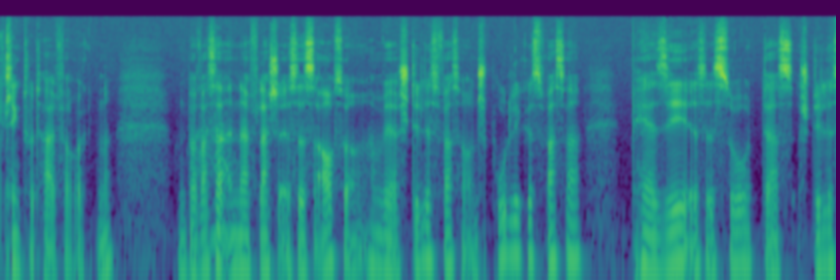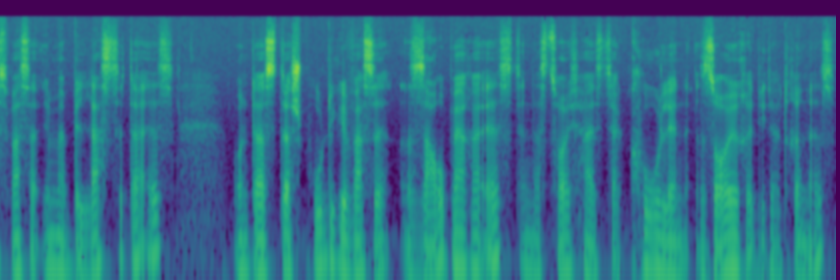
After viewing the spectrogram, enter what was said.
Klingt total verrückt, ne? Und bei Aha. Wasser in der Flasche ist es auch so, haben wir stilles Wasser und sprudeliges Wasser. Per se ist es so, dass stilles Wasser immer belasteter ist und dass das sprudelige Wasser sauberer ist, denn das Zeug heißt ja Kohlensäure, die da drin ist.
